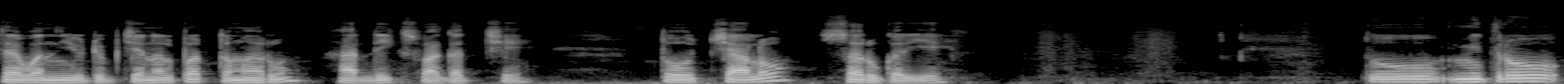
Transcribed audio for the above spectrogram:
seven YouTube channel પર તમારું હાર્દિક સ્વાગત છે. તો ચાલો શરૂ કરીએ. તો મિત્રો,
